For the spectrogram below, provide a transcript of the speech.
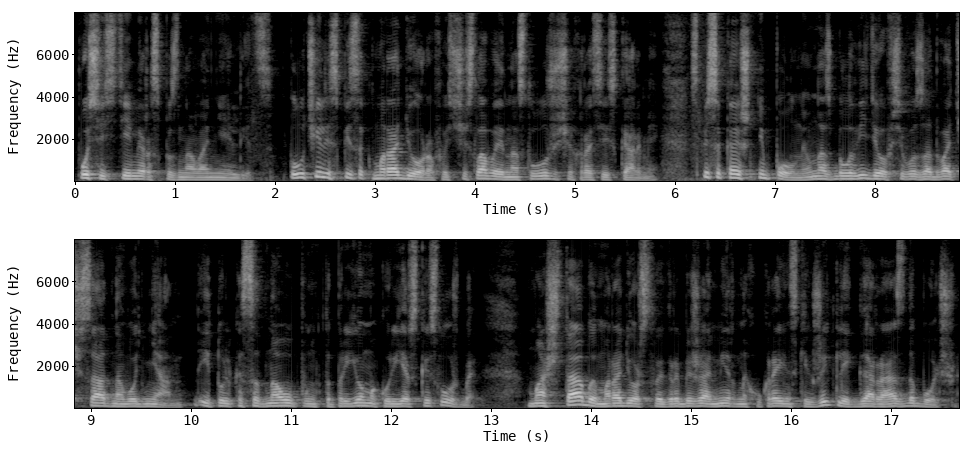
по системе распознавания лиц. Получили список мародеров из числа военнослужащих российской армии. Список, конечно, не полный. У нас было видео всего за два часа одного дня и только с одного пункта приема курьерской службы. Масштабы мародерства и грабежа мирных украинских жителей гораздо больше.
